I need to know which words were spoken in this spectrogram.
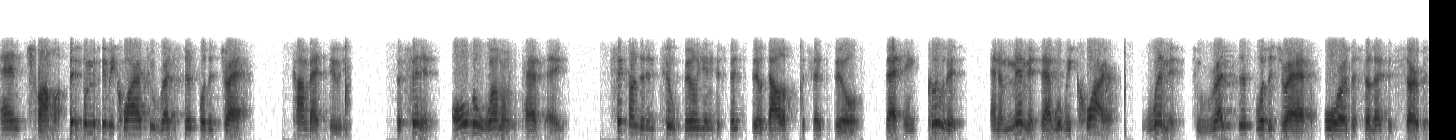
and trauma. Should women be required to register for the draft, combat duty? The Senate overwhelmingly passed a 602 billion defense bill, dollar defense bill that included an amendment that would require women to register for the draft or the selected service.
